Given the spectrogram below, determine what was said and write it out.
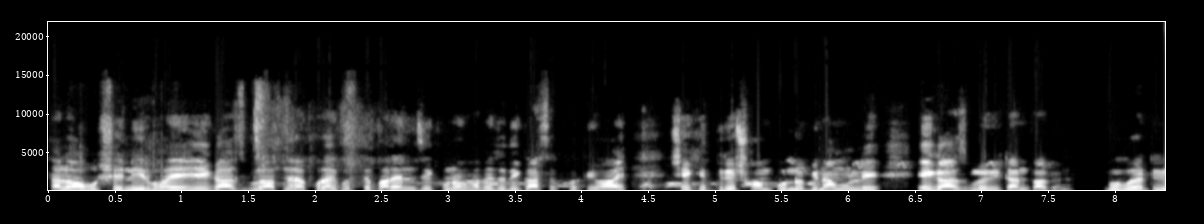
তাহলে অবশ্যই নির্ভয়ে এই গাছগুলো আপনারা ক্রয় করতে পারেন। যে কোনোভাবে যদি গাছের ক্ষতি হয়, সেক্ষেত্রে সম্পূর্ণ বিনামূল্যে এই গাছগুলো রিটার্ন পাবেন। বগুড়া ট্রি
